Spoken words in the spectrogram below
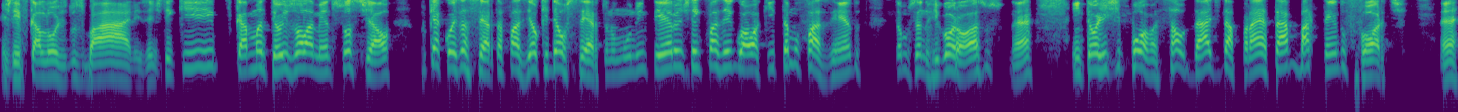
a gente tem que ficar longe dos bares, a gente tem que ficar manter o isolamento social, porque a coisa certa a fazer é o que deu certo no mundo inteiro, a gente tem que fazer igual aqui, estamos fazendo, estamos sendo rigorosos, né? Então a gente, pô, a saudade da praia tá batendo forte, né?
